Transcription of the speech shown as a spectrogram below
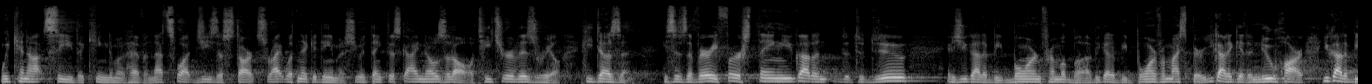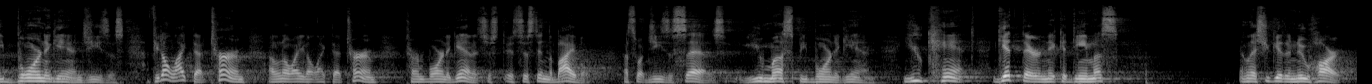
we cannot see the kingdom of heaven. That's what Jesus starts right with Nicodemus. You would think this guy knows it all, a teacher of Israel. He doesn't. He says the very first thing you got to, to do is you got to be born from above. You got to be born from my spirit. You got to get a new heart. You got to be born again, Jesus. If you don't like that term, I don't know why you don't like that term, term born again. It's just, it's just in the Bible. That's what Jesus says. You must be born again. You can't get there, Nicodemus, unless you get a new heart.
